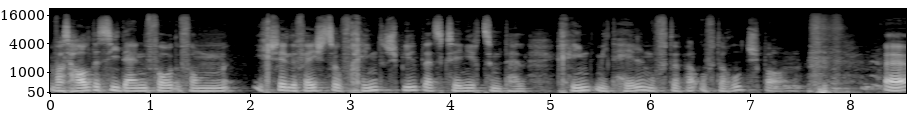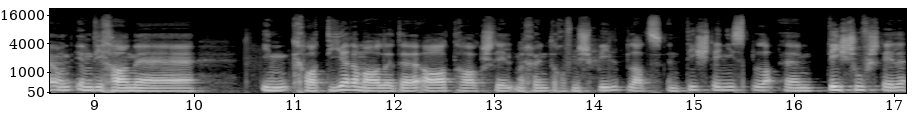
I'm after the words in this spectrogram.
was halten Sie denn von, vom ich stelle fest, so auf Kinderspielplätzen sehe ich zum Teil Kinder mit Helm auf der, auf der Rutschbahn. äh, und, und ich habe äh, im Quartier mal den Antrag gestellt, man könnte doch auf dem Spielplatz einen Tischtennis äh, Tisch aufstellen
